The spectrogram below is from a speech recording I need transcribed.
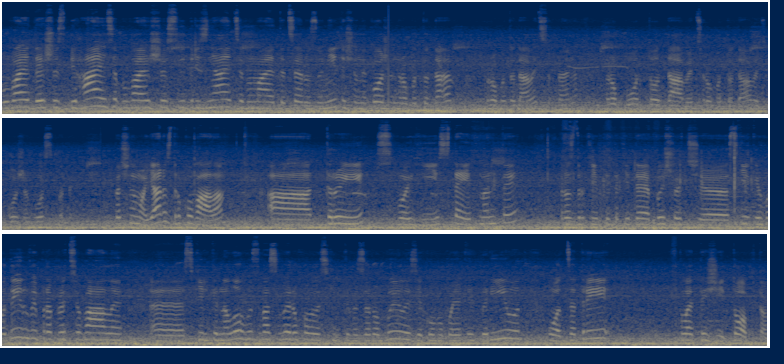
Буває дещо збігається, буває щось відрізняється. Ви маєте це розуміти, що не кожен роботодав... роботодавець, правильно? Роботодавець, роботодавець, Боже Господи. Почнемо. Я роздрукувала а, три свої стейтменти, роздруківки такі, де пишуть, е, скільки годин ви пропрацювали, е, скільки налогу з вас вирахували, скільки ви заробили, з якого по який період. От за три платежі. Тобто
